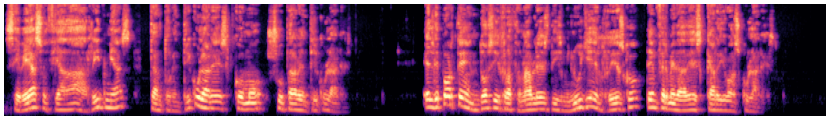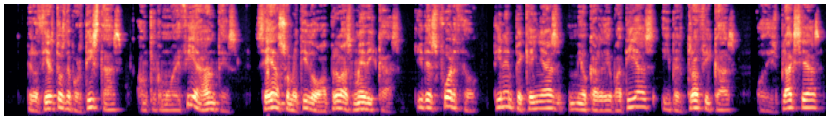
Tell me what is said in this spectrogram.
se ve asociada a arritmias tanto ventriculares como supraventriculares. El deporte en dosis razonables disminuye el riesgo de enfermedades cardiovasculares. Pero ciertos deportistas, aunque como decía antes, se hayan sometido a pruebas médicas y de esfuerzo, tienen pequeñas miocardiopatías hipertróficas o displaxias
